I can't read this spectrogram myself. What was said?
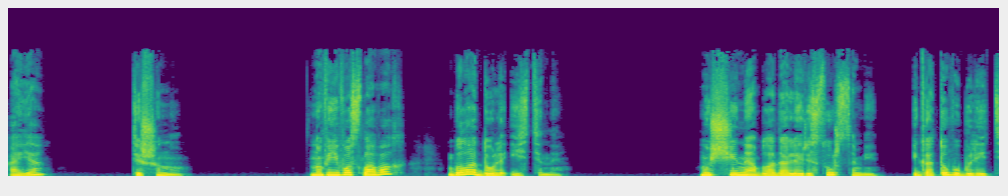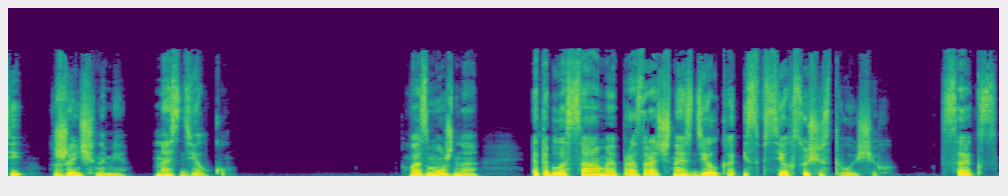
а я — тишину. Но в его словах была доля истины. Мужчины обладали ресурсами и готовы были идти с женщинами на сделку. Возможно, это была самая прозрачная сделка из всех существующих. Секс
